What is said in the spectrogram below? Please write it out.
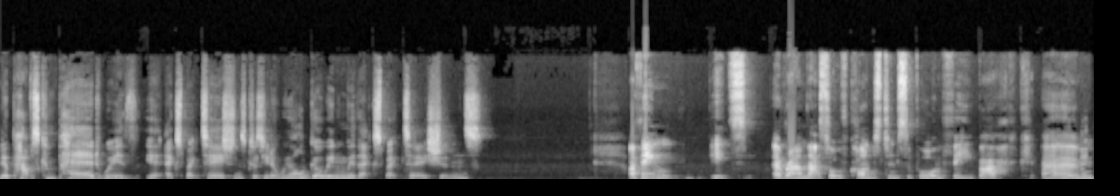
you know perhaps compared with expectations? Because you know we all go in with expectations. I think it's around that sort of constant support and feedback. Um, Okay.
